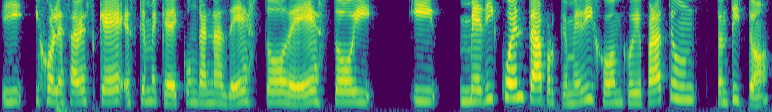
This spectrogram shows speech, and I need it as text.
Y, híjole, ¿sabes qué? Es que me quedé con ganas de esto, de esto, y, y me di cuenta porque me dijo, me dijo, oye, párate un tantito,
